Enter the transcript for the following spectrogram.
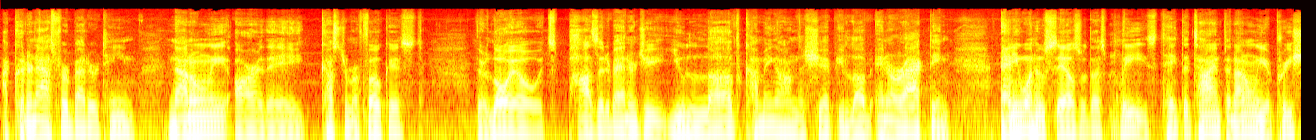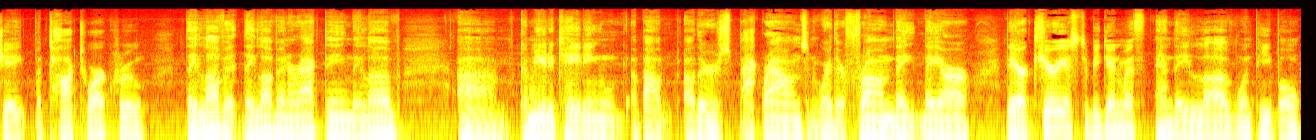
I couldn't ask for a better team. Not only are they customer focused, they're loyal, it's positive energy. You love coming on the ship, you love interacting. Anyone who sails with us, please take the time to not only appreciate, but talk to our crew. They love it, they love interacting, they love um, communicating about others' backgrounds and where they're from. They, they, are, they are curious to begin with, and they love when people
